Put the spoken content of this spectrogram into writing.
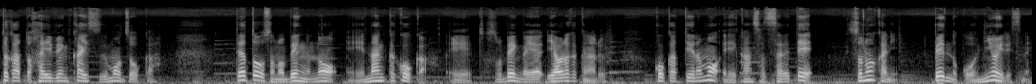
とかあと排便回数も増加。であとその便の、えー、軟化効果、えーと、その便が柔らかくなる。効果っていうのも、えー、観察されてその他に便のこう匂いですね。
